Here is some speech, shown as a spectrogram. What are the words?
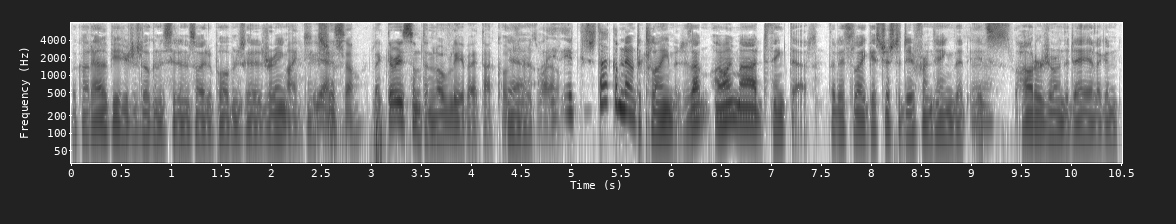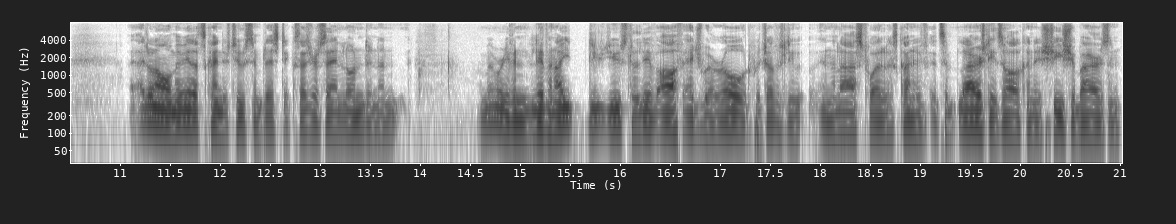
But God help you if you're just looking to sit inside a pub and just get a drink. It's Yeah. just- So, like, there is something lovely about that culture yeah. as well. It, it, does that come down to climate? Is that am I mad to think that that it's like it's just a different thing that it's hotter during the day? Like, and I don't know. Maybe that's kind of too simplistic. Because as you're saying, London and remember even living. I used to live off Edgware Road, which obviously in the last while has kind of it's largely it's all kind of shisha bars and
